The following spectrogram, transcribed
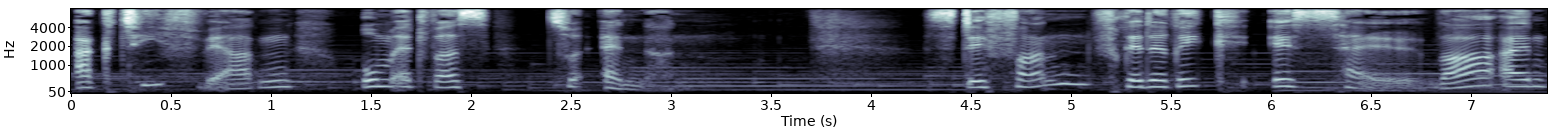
Aktivwerden, um etwas zu ändern. Stéphane Frédéric Essel war ein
